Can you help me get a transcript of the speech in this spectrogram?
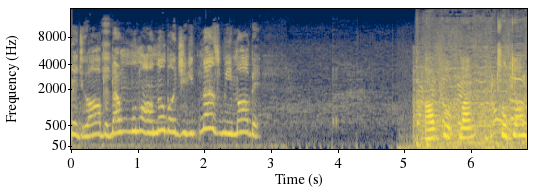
Ne diyor abi ben bunu ana bacı gitmez miyim abi? Ne yapıyor lan? Çok aldı.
